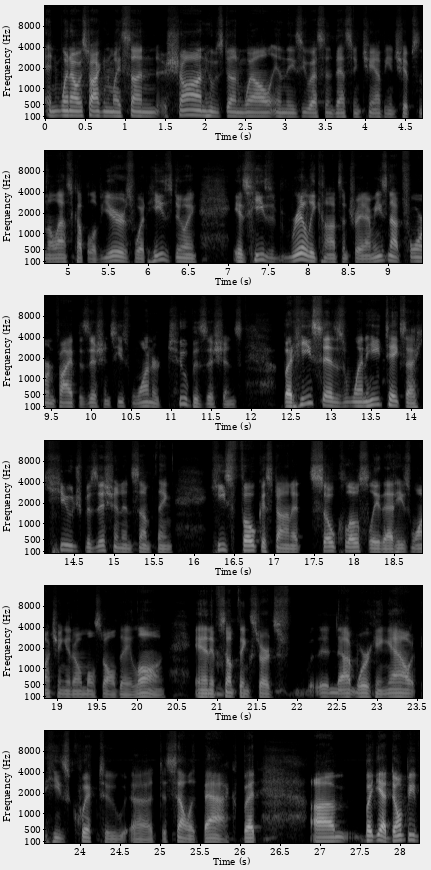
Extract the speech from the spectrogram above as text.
and when I was talking to my son Sean, who's done well in these U.S. investing championships in the last couple of years, what he's doing is he's really concentrating. I mean, he's not four and five positions; he's one or two positions. But he says when he takes a huge position in something, he's focused on it so closely that he's watching it almost all day long. And if mm-hmm. something starts uh, not working out, he's quick to uh, to sell it back. But um, but yeah, don't be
